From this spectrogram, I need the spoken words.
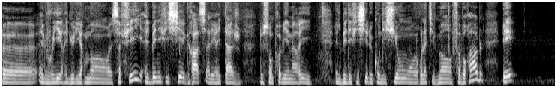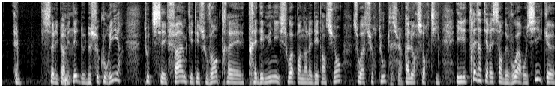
Euh, elle voyait régulièrement sa fille. Elle bénéficiait, grâce à l'héritage de son premier mari, elle bénéficiait de conditions relativement favorables. Et ça lui permettait de, secourir toutes ces femmes qui étaient souvent très, très démunies, soit pendant la détention, soit surtout à leur sortie. Et il est très intéressant de voir aussi que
